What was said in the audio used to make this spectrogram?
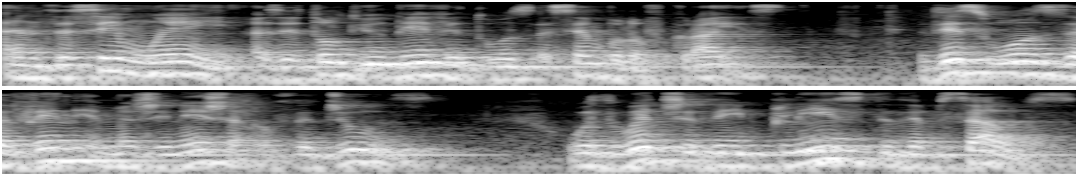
And the same way, as I told you, David was a symbol of Christ. This was the vain imagination of the Jews with which they pleased themselves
